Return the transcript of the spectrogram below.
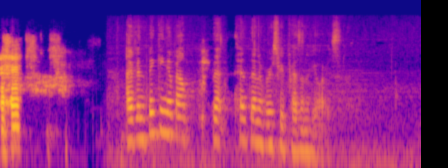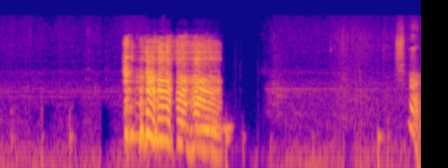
Uh-huh. I've been thinking about that 10th anniversary present of yours. Sure.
